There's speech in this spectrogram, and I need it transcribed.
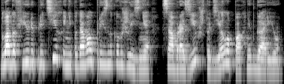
благо Фьюри притих и не подавал признаков жизни, сообразив, что дело пахнет гарью.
